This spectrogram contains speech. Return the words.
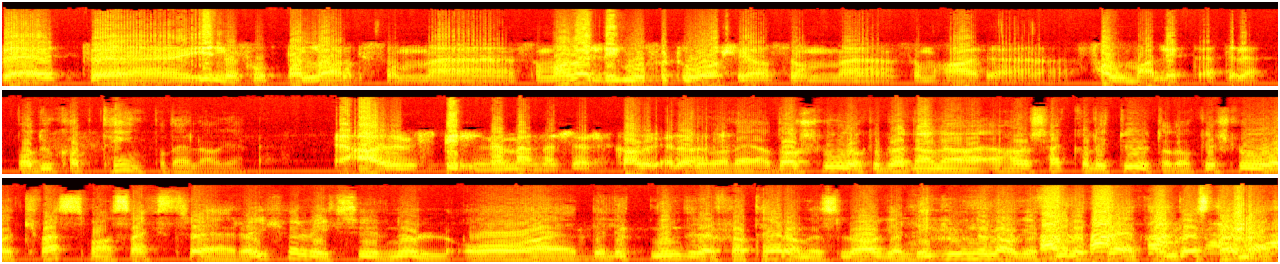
det er et uh, innefotballag som, uh, som var veldig god for to år siden, som, uh, som har uh, falma litt etter det. Var du kaptein på det laget? Ja, Spillende manager, kaller vi det. Det var det, Da slo dere blant annet, Jeg har sjekka litt ut, og dere slo Kvesma 6-3, Røykjørvik 7-0 og det litt mindre flatterende laget Liggeunderlaget 4-3. Kan det stemme?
